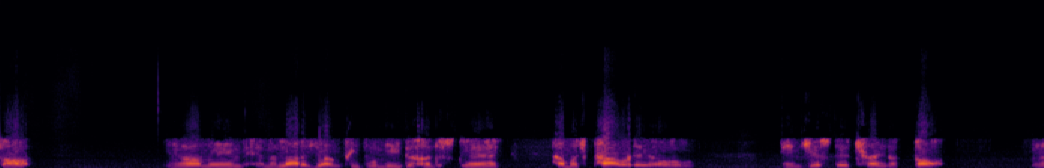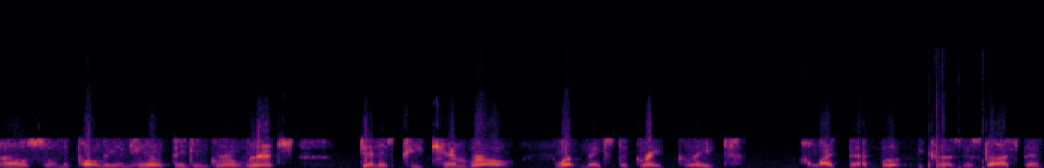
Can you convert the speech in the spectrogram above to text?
thought. You know what I mean? And a lot of young people need to understand how much power they hold in just their train of thought. You know, so Napoleon Hill, Think and Grow Rich, Dennis P. Kimbro, What Makes the Great Great. I like that book because this guy spent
